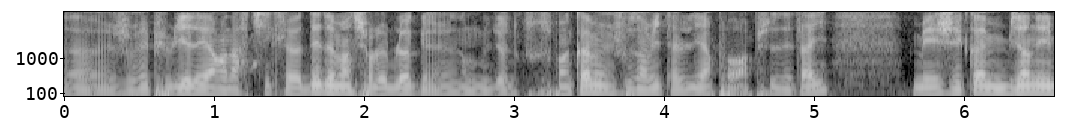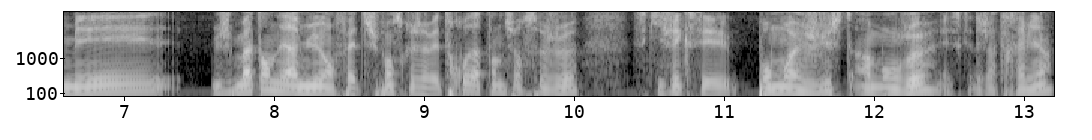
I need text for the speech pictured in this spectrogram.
Euh, je vais publier d'ailleurs un article dès demain sur le blog euh, donc Je vous invite à le lire pour avoir plus de détails. Mais j'ai quand même bien aimé je m'attendais à mieux en fait. Je pense que j'avais trop d'attentes sur ce jeu, ce qui fait que c'est pour moi juste un bon jeu, et ce qui est déjà très bien.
